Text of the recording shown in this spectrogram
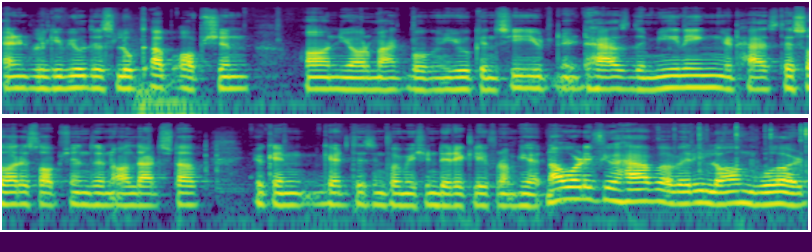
And it will give you this lookup option on your macbook. You can see it has the meaning it has thesaurus options and all that stuff. You can get this information directly from here. Now what if you have a very long word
